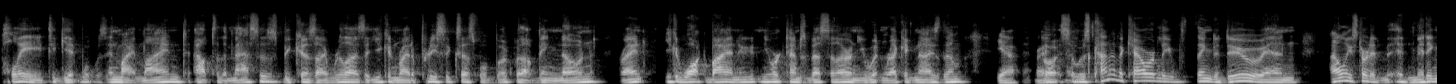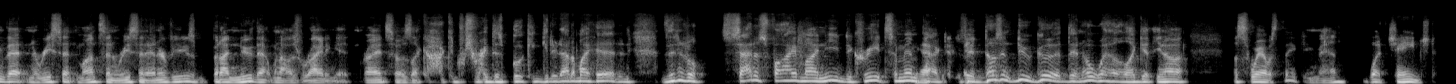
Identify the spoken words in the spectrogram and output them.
play to get what was in my mind out to the masses because I realized that you can write a pretty successful book without being known, right? You could walk by a New York Times bestseller and you wouldn't recognize them. Yeah. Right, so, so it was kind of a cowardly thing to do. And I only started admitting that in recent months and recent interviews, but I knew that when I was writing it, right? So I was like, oh, I could just write this book and get it out of my head, and then it'll satisfy my need to create some impact. Yeah. If it doesn't do good, then oh well, I get, you know, that's the way I was thinking, man. What changed?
